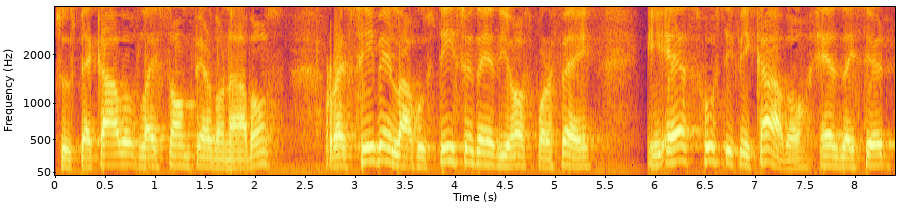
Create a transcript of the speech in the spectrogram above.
Sus pecados le son perdonados, recibe la justicia de Dios por fe y es justificado, es decir,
